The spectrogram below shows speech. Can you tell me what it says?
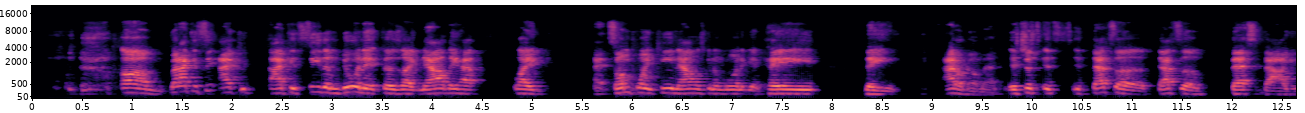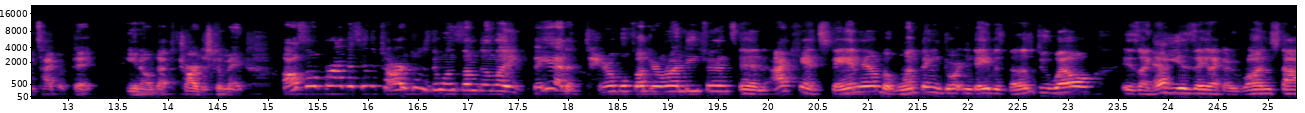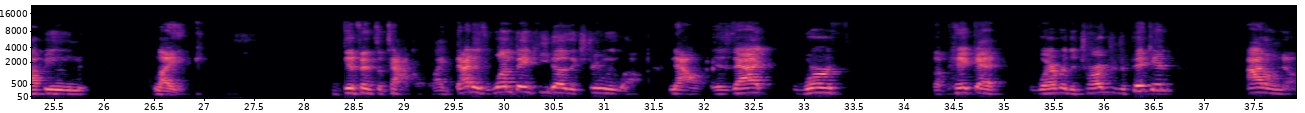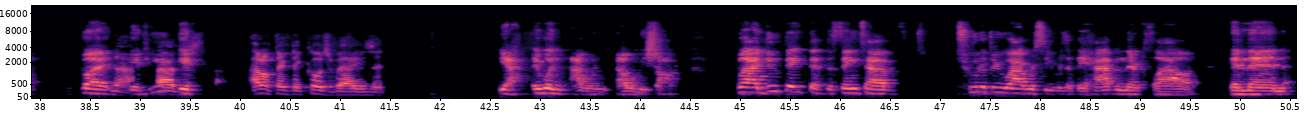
Um, but I could see, I could, I could see them doing it because like now they have like at some point Keenan Allen's going to want to get paid. They I don't know, man. It's just it's it, that's a that's a best value type of pick, you know, that the Chargers can make. Also, bro, I can see the Chargers doing something like they had a terrible fucking run defense, and I can't stand him. But one thing Jordan Davis does do well is like yeah. he is a like a run stopping, like defensive tackle. Like that is one thing he does extremely well. Now, is that worth a pick at wherever the Chargers are picking, I don't know. But Nah, if you I, if I don't think their coach values it. yeah, it wouldn't I wouldn't I would be shocked. But I do think that the Saints have two to three wide receivers that they have in their cloud. And then,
